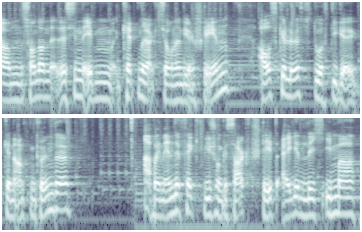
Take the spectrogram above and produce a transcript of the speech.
ähm, sondern es sind eben Kettenreaktionen, die entstehen, ausgelöst durch die genannten Gründe aber im Endeffekt, wie schon gesagt, steht eigentlich immer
